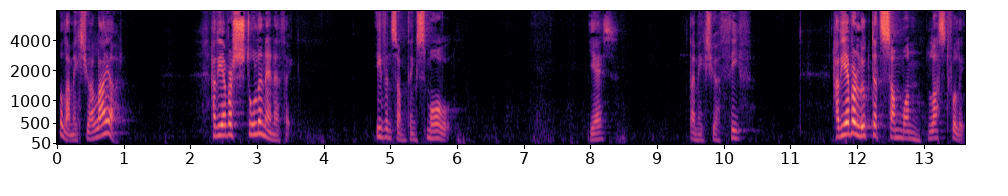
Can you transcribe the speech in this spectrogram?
Well, that makes you a liar. Have you ever stolen anything? Even something small? Yes. That makes you a thief. Have you ever looked at someone lustfully?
